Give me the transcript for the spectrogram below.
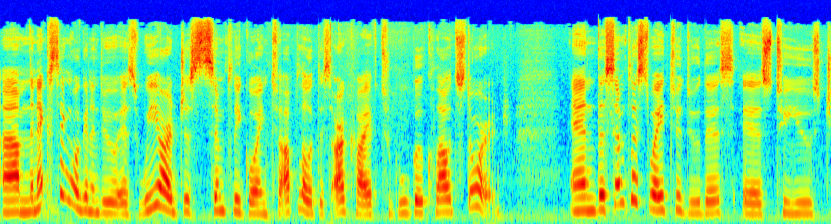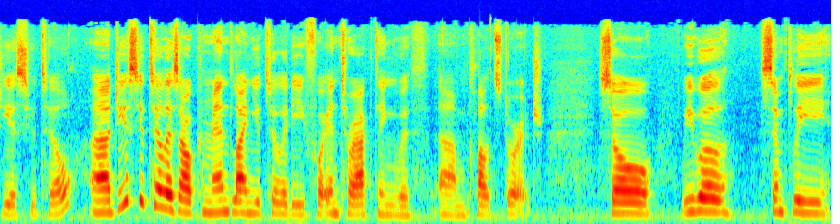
Um, the next thing we're going to do is we are just simply going to upload this archive to Google Cloud Storage. And the simplest way to do this is to use gsutil. Uh, gsutil is our command line utility for interacting with um, cloud storage. So we will simply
